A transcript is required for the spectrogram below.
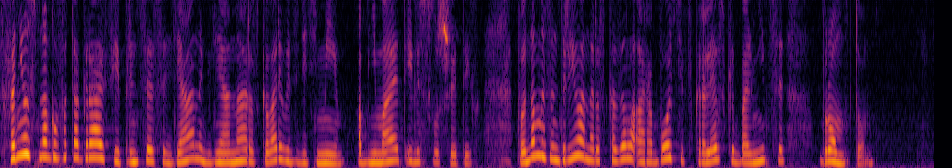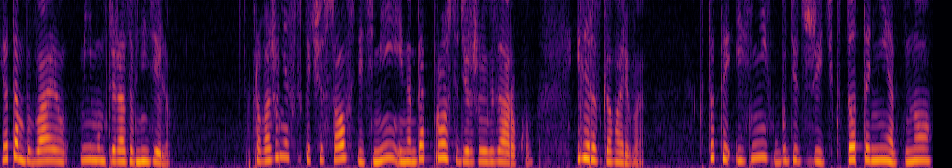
Сохранилось много фотографий принцессы Дианы, где она разговаривает с детьми, обнимает или слушает их. В одном из интервью она рассказала о работе в королевской больнице Бромптон. Я там бываю минимум три раза в неделю. Провожу несколько часов с детьми, иногда просто держу их за руку или разговариваю. Кто-то из них будет жить, кто-то нет, но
